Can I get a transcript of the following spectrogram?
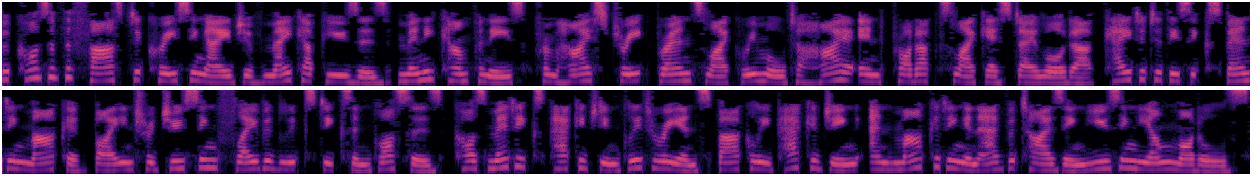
Because of the fast decreasing age of makeup users, many companies, from high-street brands like Rimmel to higher-end products like Estee Lauder, cater to this expanding market by introducing flavored lipsticks and glosses, cosmetics packaged in glittery and sparkly packaging, and marketing and advertising using young models.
